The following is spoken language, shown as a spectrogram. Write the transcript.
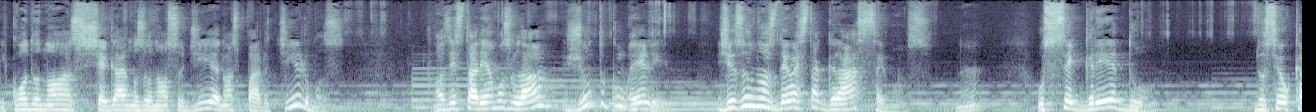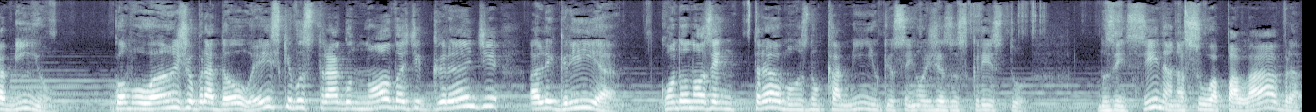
E quando nós chegarmos o nosso dia, nós partirmos, nós estaremos lá junto com Ele. Jesus nos deu esta graça, irmãos. Né? O segredo do seu caminho, como o anjo bradou: Eis que vos trago novas de grande alegria. Quando nós entramos no caminho que o Senhor Jesus Cristo nos ensina, na Sua palavra,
